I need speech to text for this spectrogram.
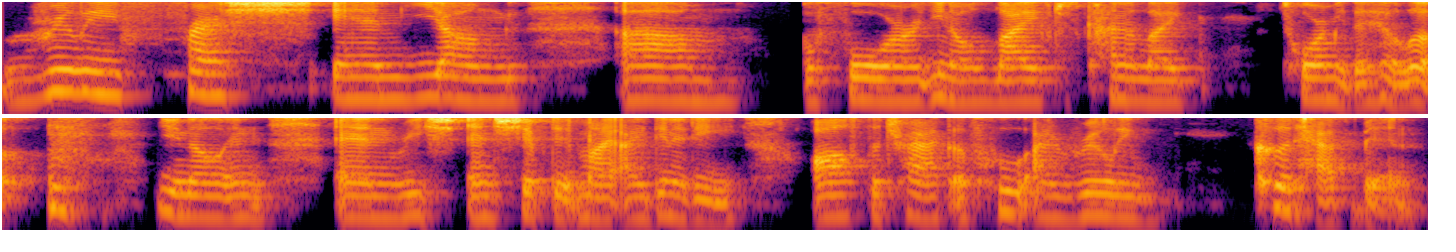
really fresh and young um, before, you know, life just kind of like tore me the hell up, you know, and and reached and shifted my identity off the track of who I really could have been.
